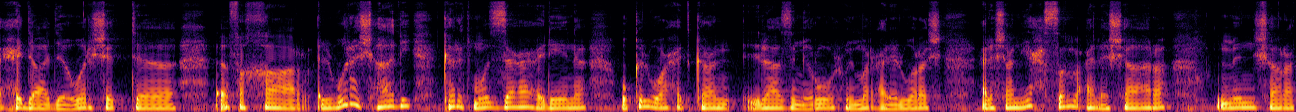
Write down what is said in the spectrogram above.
حدادة ورشة فخار. الورش هذه كانت موزعة علينا وكل واحد كان لازم يروح ويمر على الورش علشان يحصل على شارة من شارة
